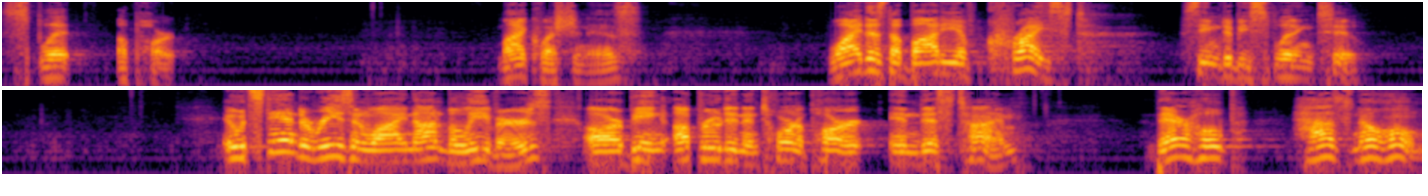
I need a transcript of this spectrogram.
split apart. My question is, why does the body of Christ seem to be splitting too? It would stand to reason why non believers are being uprooted and torn apart in this time. Their hope has no home.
